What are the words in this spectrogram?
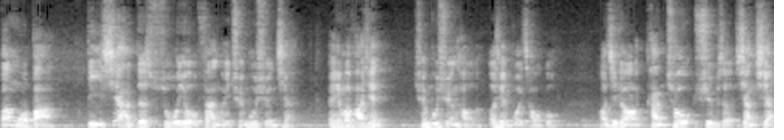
帮我把底下的所有范围全部选起来。哎，有没有发现全部选好了，而且不会超过？好，记得哦，Ctrl Shift 向下，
